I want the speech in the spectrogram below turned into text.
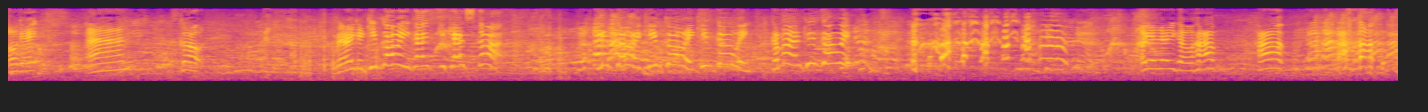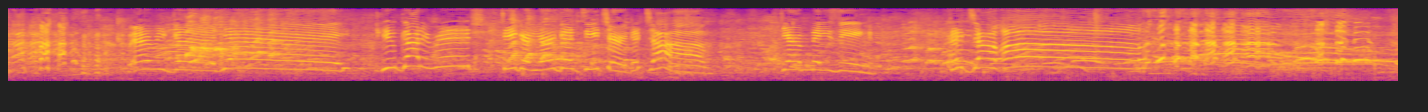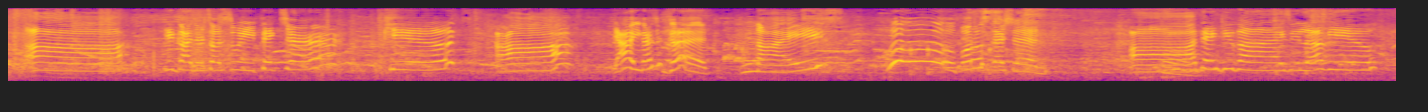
Okay. And go. Very good. Keep going, you guys. You can't stop. Keep going, keep going, keep going. Come on, keep going. okay, there you go. Hop, hop. Very good. Yay! You got it, Ridge. Tigger, you're a good teacher. Good job. You're amazing. Good job. Oh! You guys are so sweet. Picture. Cute. Ah. Yeah, you guys are good. Nice. Woo! Photo session. Ah, thank you guys. We love you.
